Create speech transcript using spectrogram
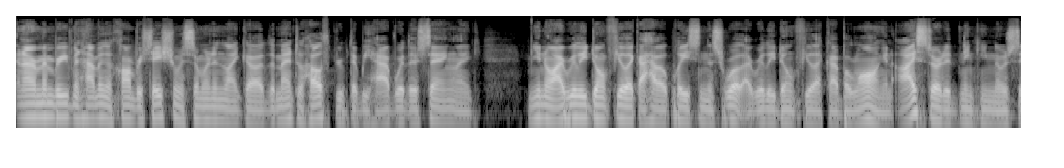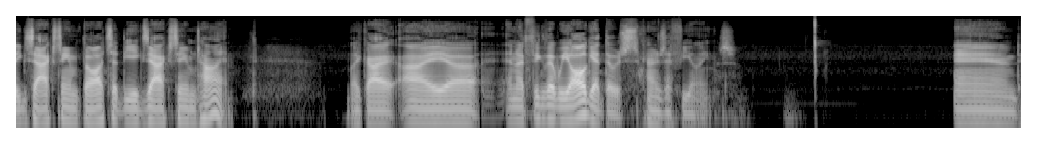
and I remember even having a conversation with someone in like uh, the mental health group that we have where they're saying like, you know, I really don't feel like I have a place in this world. I really don't feel like I belong. And I started thinking those exact same thoughts at the exact same time. Like I, I, uh, and I think that we all get those kinds of feelings. And,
